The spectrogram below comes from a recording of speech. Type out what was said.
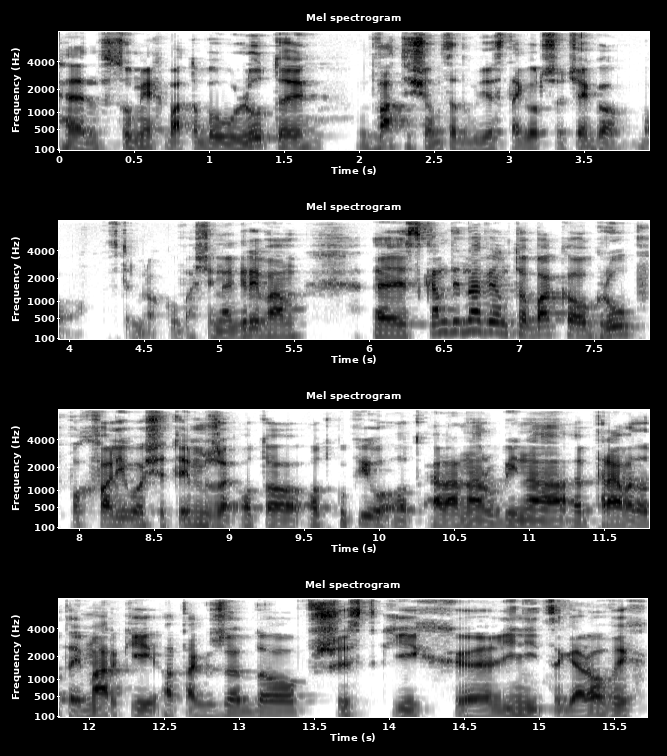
e, w sumie chyba to był luty 2023, bo w tym roku właśnie nagrywam. E, Skandinavian Tobacco Group pochwaliło się tym, że oto odkupiło od Alana Rubina prawa do tej marki, a także do wszystkich e, linii cygarowych.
